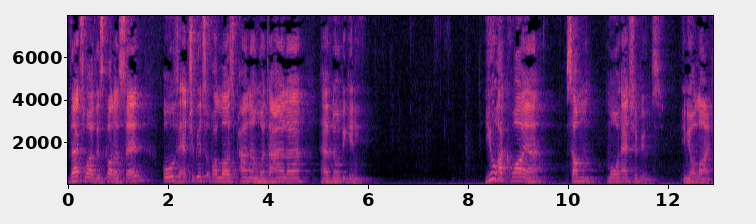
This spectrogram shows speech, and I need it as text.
That's why the scholar said all the attributes of Allah subhanahu wa ta'ala have no beginning. You acquire some more attributes in your life.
